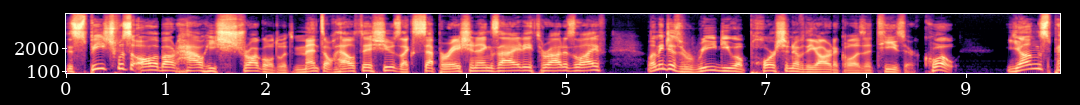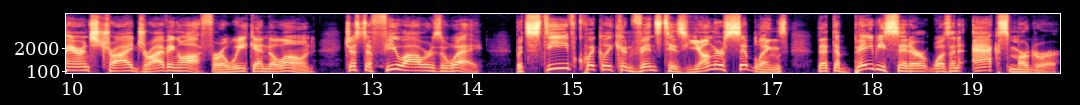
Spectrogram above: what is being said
The speech was all about how he struggled with mental health issues like separation anxiety throughout his life. Let me just read you a portion of the article as a teaser. Quote Young's parents tried driving off for a weekend alone, just a few hours away. But Steve quickly convinced his younger siblings that the babysitter was an axe murderer.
